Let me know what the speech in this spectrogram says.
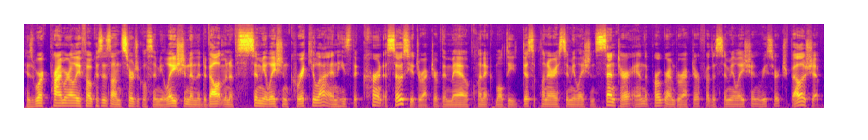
His work primarily focuses on surgical simulation and the development of simulation curricula, and he's the current associate director of the Mayo Clinic Multidisciplinary Simulation Center and the program director for the Simulation Research Fellowship.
